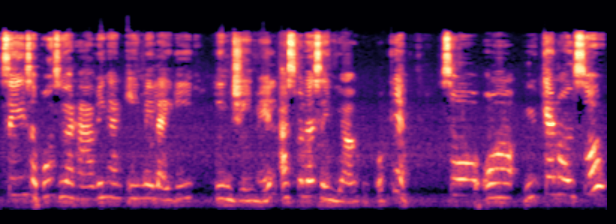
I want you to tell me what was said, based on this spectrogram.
say suppose you are having an email ID in Gmail as well as in Yahoo okay? So uh, you can also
